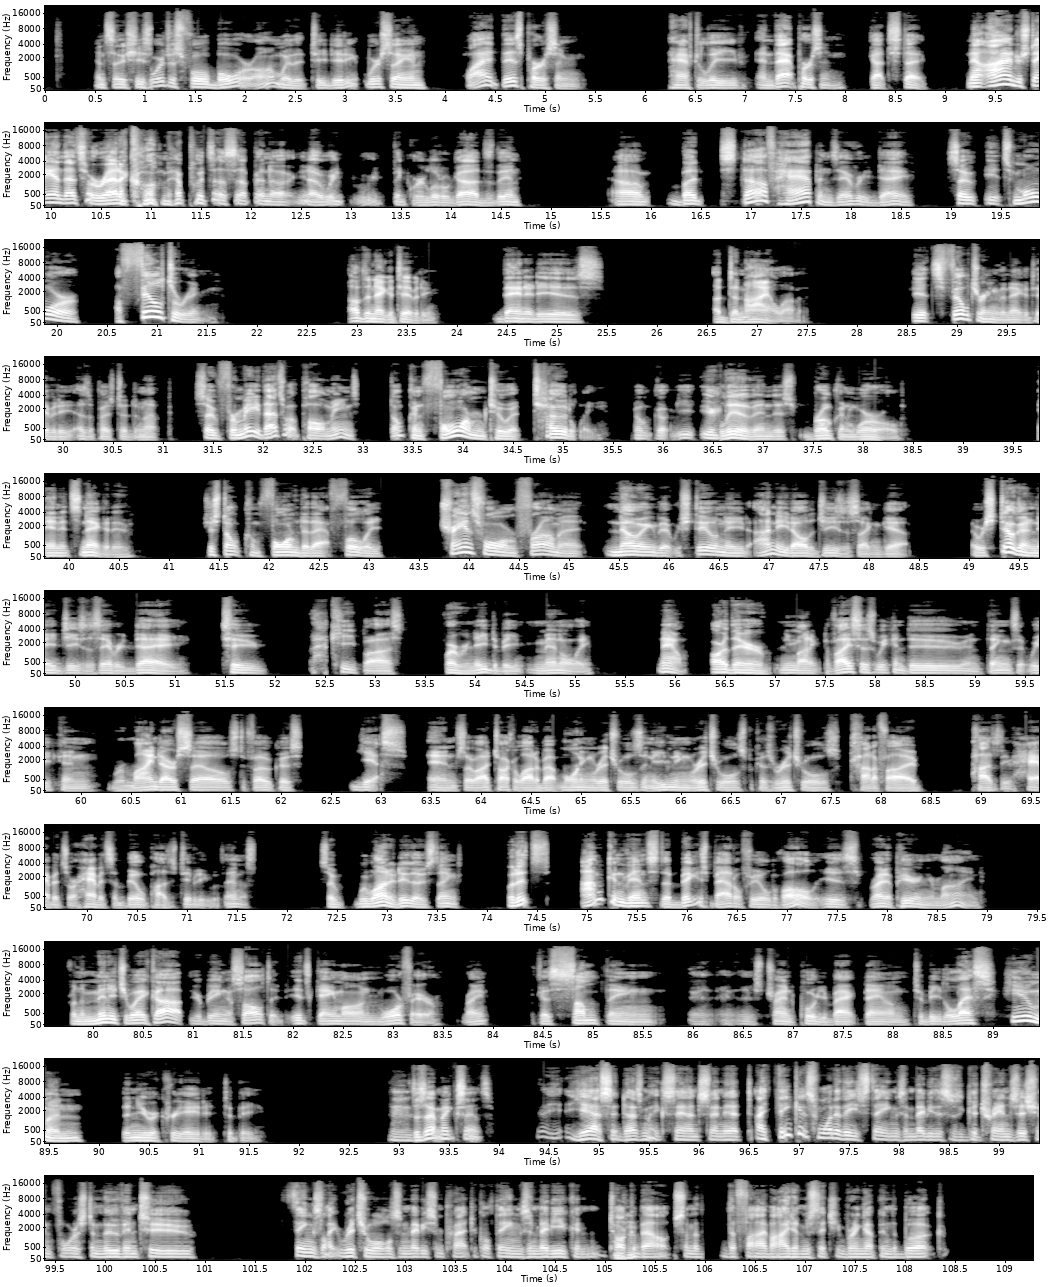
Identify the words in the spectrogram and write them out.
And so she's, we're just full bore on with it, T. Diddy. We're saying, why did this person have to leave and that person got to stay? Now, I understand that's heretical and that puts us up in a, you know, we, we think we're little gods then. Um, but stuff happens every day. So it's more a filtering of the negativity than it is a denial of it. It's filtering the negativity as opposed to denial. So for me, that's what Paul means. Don't conform to it totally. Don't go, you, you live in this broken world and it's negative. Just don't conform to that fully. Transform from it, knowing that we still need, I need all the Jesus I can get. And we're still going to need Jesus every day to keep us where we need to be mentally. Now, are there mnemonic devices we can do and things that we can remind ourselves to focus? Yes. And so I talk a lot about morning rituals and evening rituals because rituals codify positive habits or habits that build positivity within us. So we want to do those things. But it's, I'm convinced the biggest battlefield of all is right up here in your mind. From the minute you wake up, you're being assaulted. It's game on warfare, right? Because something is trying to pull you back down to be less human than you were created to be. Mm. Does that make sense? Yes, it does make sense. And it, I think it's one of these things, and maybe this is a good transition for us to move into things like rituals and maybe some practical things. And maybe you can talk mm-hmm. about some of the five items that you bring up in the book.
